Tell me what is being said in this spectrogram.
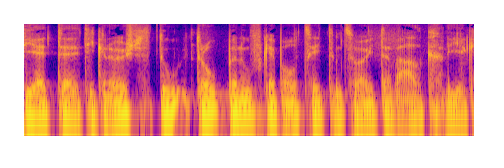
Die hat äh, die grösste Truppenaufgebot seit dem Zweiten Weltkrieg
